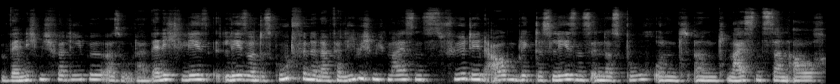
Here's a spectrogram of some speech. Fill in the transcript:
wenn ich mich verliebe, also oder wenn ich lese, lese und es gut finde, dann verliebe ich mich meistens für den Augenblick des Lesens in das Buch und, und meistens dann auch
